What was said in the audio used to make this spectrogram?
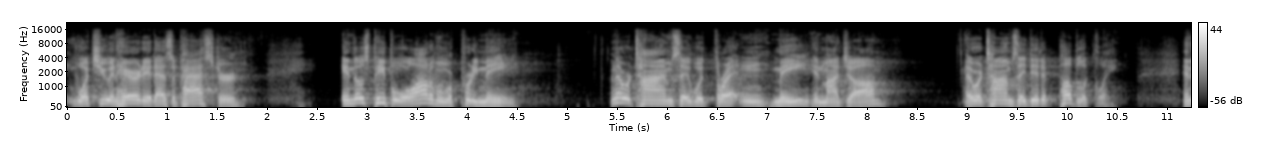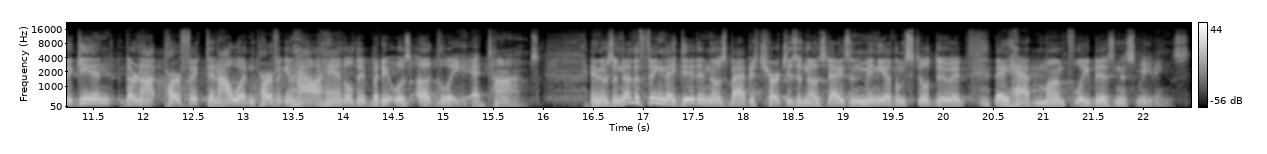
what you inherited as a pastor. And those people, a lot of them were pretty mean. And there were times they would threaten me in my job. There were times they did it publicly. And again, they're not perfect, and I wasn't perfect in how I handled it, but it was ugly at times. And there's another thing they did in those Baptist churches in those days, and many of them still do it. They have monthly business meetings.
